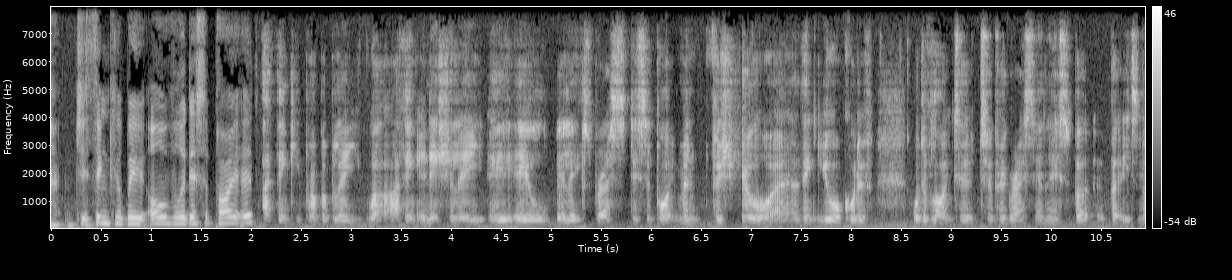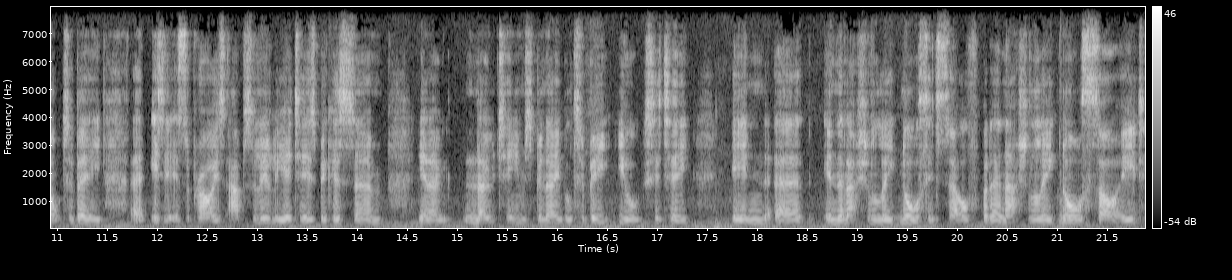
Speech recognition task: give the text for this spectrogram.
do you think he'll be overly disappointed? I think he probably. Well, I think initially he'll he'll express disappointment for sure. I think York would have would have liked to, to progress in this, but but it's not to be. Uh, is it a surprise? Absolutely, it is because um, you know no team's been able to beat York City in uh, in the National League North itself, but a National League North side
